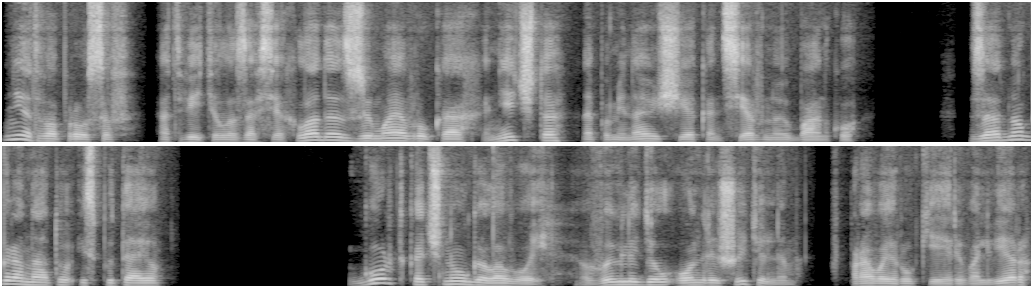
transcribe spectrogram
«Нет вопросов», – ответила за всех Лада, сжимая в руках нечто, напоминающее консервную банку. «Заодно гранату испытаю». Горд качнул головой. Выглядел он решительным. В правой руке револьвер,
